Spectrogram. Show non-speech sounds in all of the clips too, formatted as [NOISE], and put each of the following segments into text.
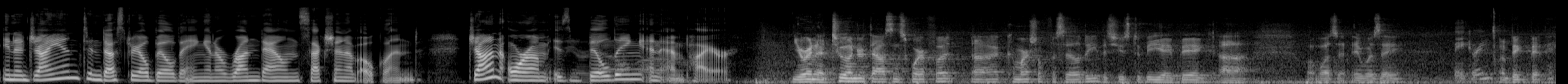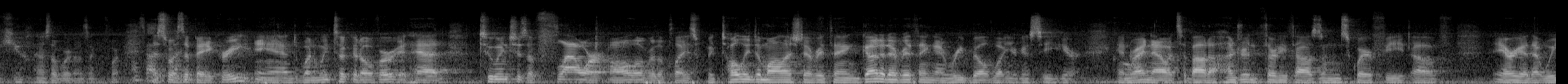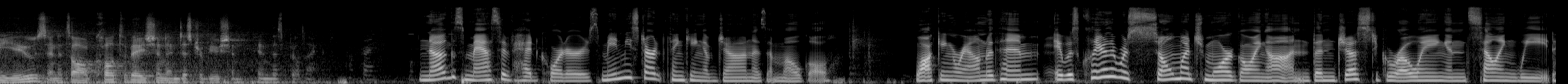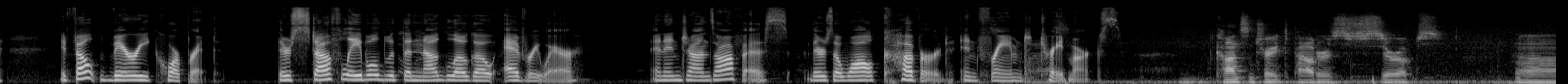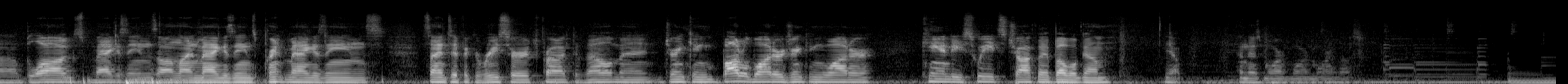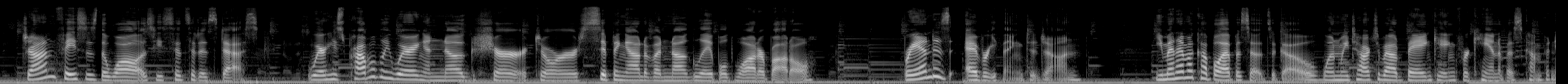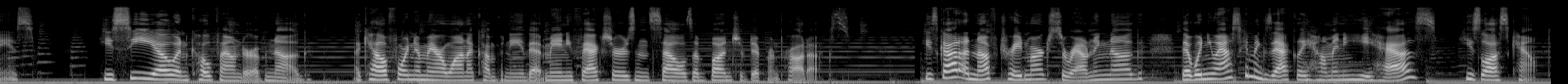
In a giant industrial building in a rundown section of Oakland, John Oram is building an empire. You're in a 200,000 square foot uh, commercial facility. This used to be a big, uh, what was it? It was a Bakery? a big bit. Thank you. That was the word I was looking for. This the was a bakery, and when we took it over, it had two inches of flour all over the place. We totally demolished everything, gutted everything, and rebuilt what you're going to see here. And right now, it's about 130,000 square feet of area that we use, and it's all cultivation and distribution in this building. Nug's massive headquarters made me start thinking of John as a mogul. Walking around with him, it was clear there was so much more going on than just growing and selling weed. It felt very corporate. There's stuff labeled with the Nug logo everywhere. And in John's office, there's a wall covered in framed trademarks. concentrates, powders, syrups, uh, blogs, magazines, online magazines, print magazines, scientific research, product development, drinking, bottled water, drinking water, candy, sweets, chocolate, bubble gum. Yep. And there's more and more and more of those. John faces the wall as he sits at his desk, where he's probably wearing a Nug shirt or sipping out of a Nug labeled water bottle. Brand is everything to John. You met him a couple episodes ago when we talked about banking for cannabis companies. He's CEO and co founder of Nug, a California marijuana company that manufactures and sells a bunch of different products. He's got enough trademarks surrounding Nug that when you ask him exactly how many he has, he's lost count.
